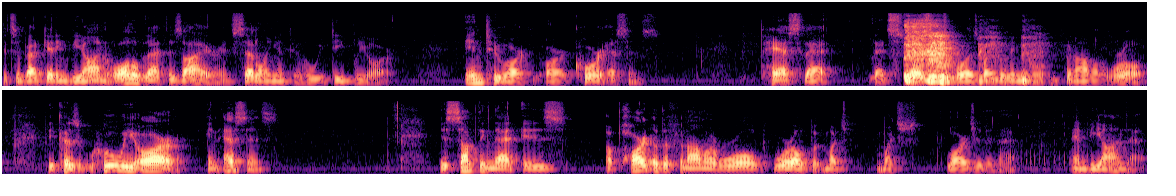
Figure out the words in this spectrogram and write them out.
It's about getting beyond all of that desire and settling into who we deeply are, into our, our core essence, past that, that stress is caused by living in a phenomenal world. Because who we are, in essence, is something that is a part of the phenomenal world, world but much, much larger than that and beyond that.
